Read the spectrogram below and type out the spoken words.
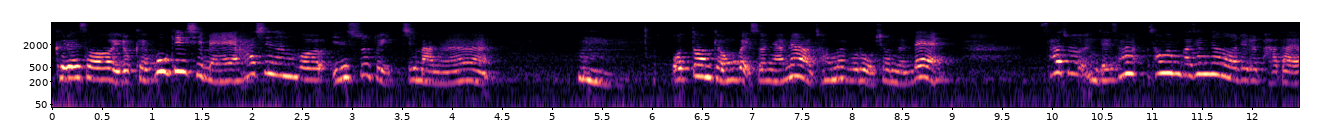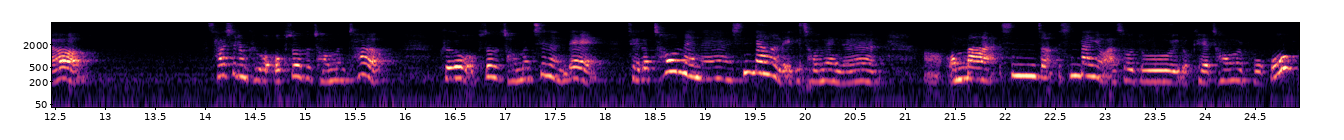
그래서 이렇게 호기심에 하시는 거일 수도 있지만은 음, 어떤 경우가 있었냐면 점을 보러 오셨는데 사주 이제 사- 성함과 생년월일을 받아요. 사실은 그거 없어도 점은 쳐요. 그거 없어도 점은 치는데 제가 처음에는 신당을 내기 전에는 어, 엄마 신전, 신당에 와서도 이렇게 점을 보고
